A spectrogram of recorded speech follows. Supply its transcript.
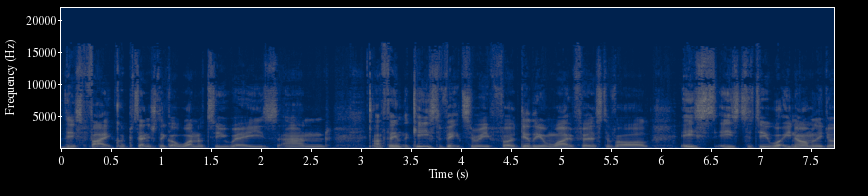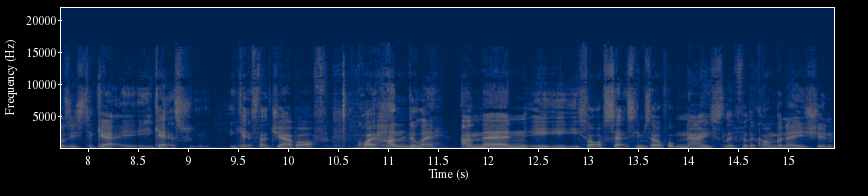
this fight could potentially go one or two ways. And I think the keys to victory for Dillian Whyte, first of all, is is to do what he normally does. Is to get he gets he gets that jab off quite handily, and then he, he, he sort of sets himself up nicely for the combination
